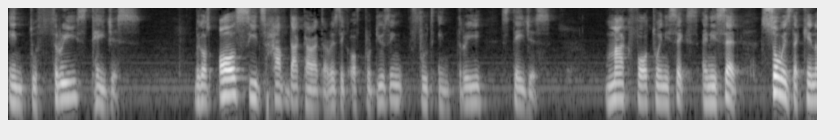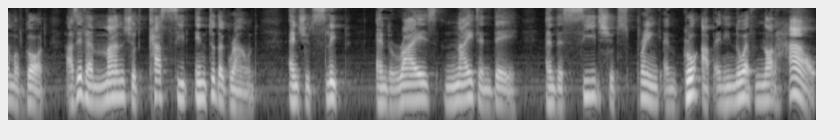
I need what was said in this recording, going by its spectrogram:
into three stages because all seeds have that characteristic of producing fruit in three stages mark 4 26 and he said so is the kingdom of God. as if a man should cast seed into the ground and should sleep and rise night and day, and the seed should spring and grow up, and he knoweth not how.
